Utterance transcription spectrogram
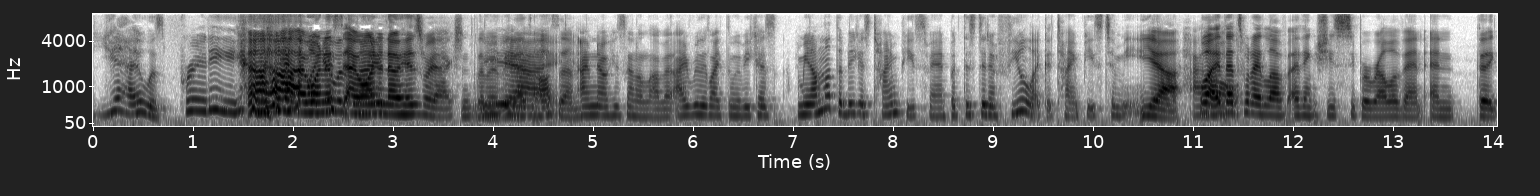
yeah, it was pretty. I want to. I want to know his reaction to the movie. That's awesome. I know he's gonna love it. I really like the movie because I mean I'm not the biggest timepiece fan, but this didn't feel like a timepiece to me. yeah. Well, I- that's what I love. I think she's super relevant, and the,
